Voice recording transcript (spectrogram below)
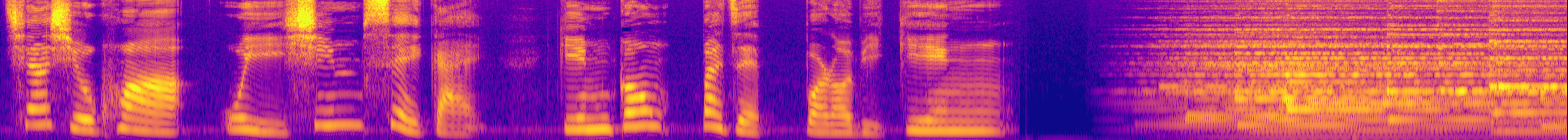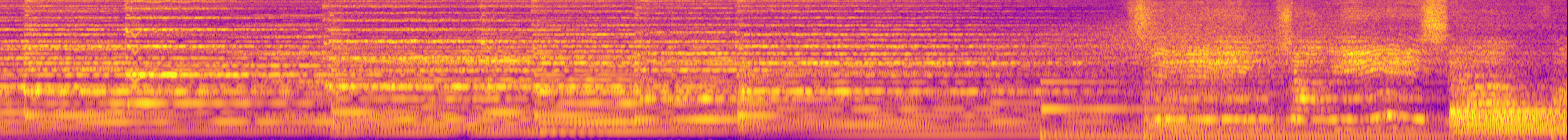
请收看《卫星世界》金刚八日波罗蜜经。心中一想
